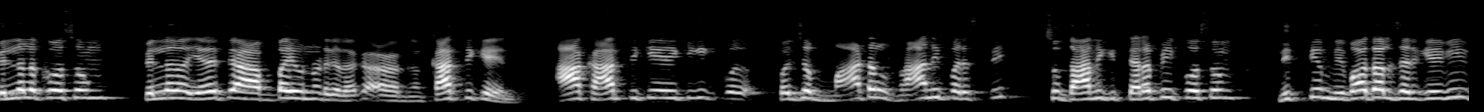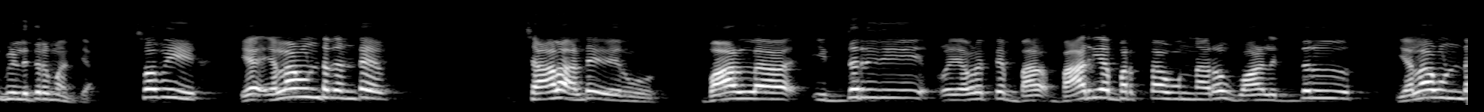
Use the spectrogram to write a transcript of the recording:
పిల్లల కోసం పిల్లల ఏదైతే ఆ అబ్బాయి ఉన్నాడు కదా కార్తికేయన్ ఆ కార్తికేయకి కొ- కొంచెం మాటలు రాని పరిస్థితి. సో దానికి థెరపీ కోసం నిత్యం వివాదాలు జరిగేవి వీళ్ళిద్దరి మధ్య. సో అవి ఎ- ఎలా ఉంటుందంటే చాలా అంటే నేను వాళ్ళ ఇద్దరిది ఎవరైతే భా- భార్య భర్త ఉన్నారో వాళ్ళిద్దరూ ఎలా ఉండ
